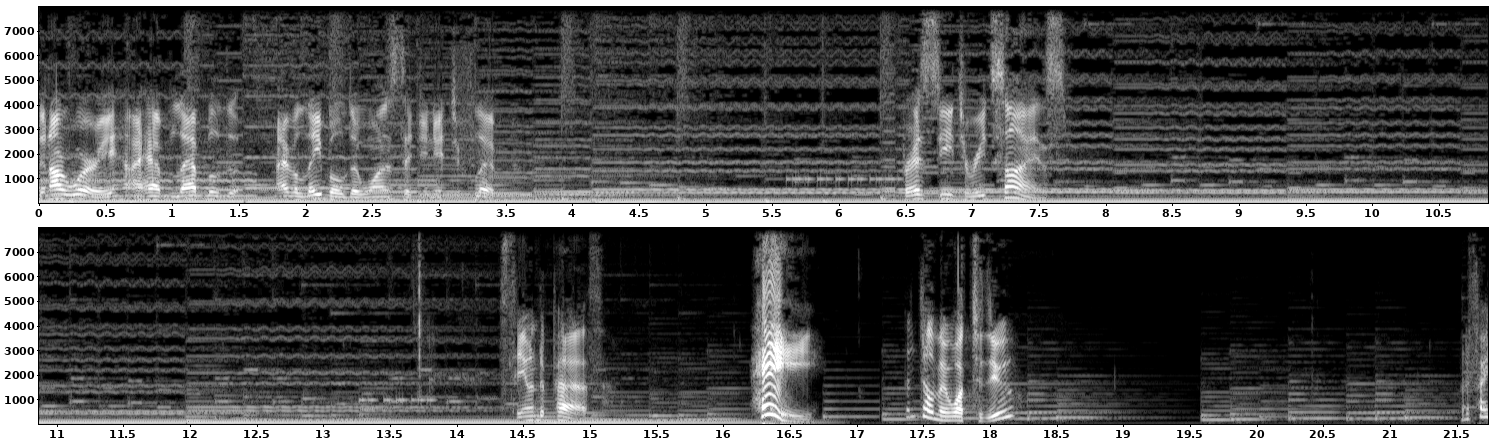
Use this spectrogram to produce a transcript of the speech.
Do not worry, I have labeled I have labeled the ones that you need to flip. Press Z to read signs. Stay on the path. Hey! Don't tell me what to do! What if I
